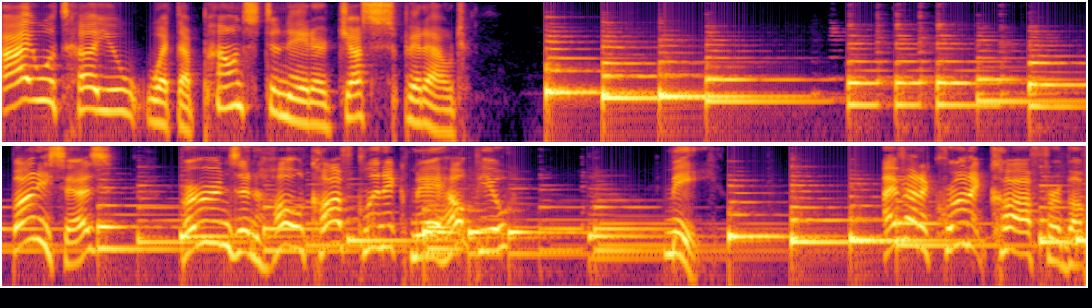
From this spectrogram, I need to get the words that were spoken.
I will tell you what the Poundstonator just spit out. Bonnie says, Burns and Hull Cough Clinic may help you. Me. I've had a chronic cough for about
